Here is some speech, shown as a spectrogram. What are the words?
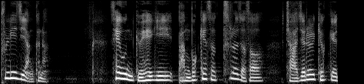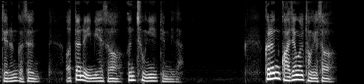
풀리지 않거나 세운 계획이 반복해서 틀어져서 좌절을 겪게 되는 것은 어떤 의미에서 은총이 됩니다. 그런 과정을 통해서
